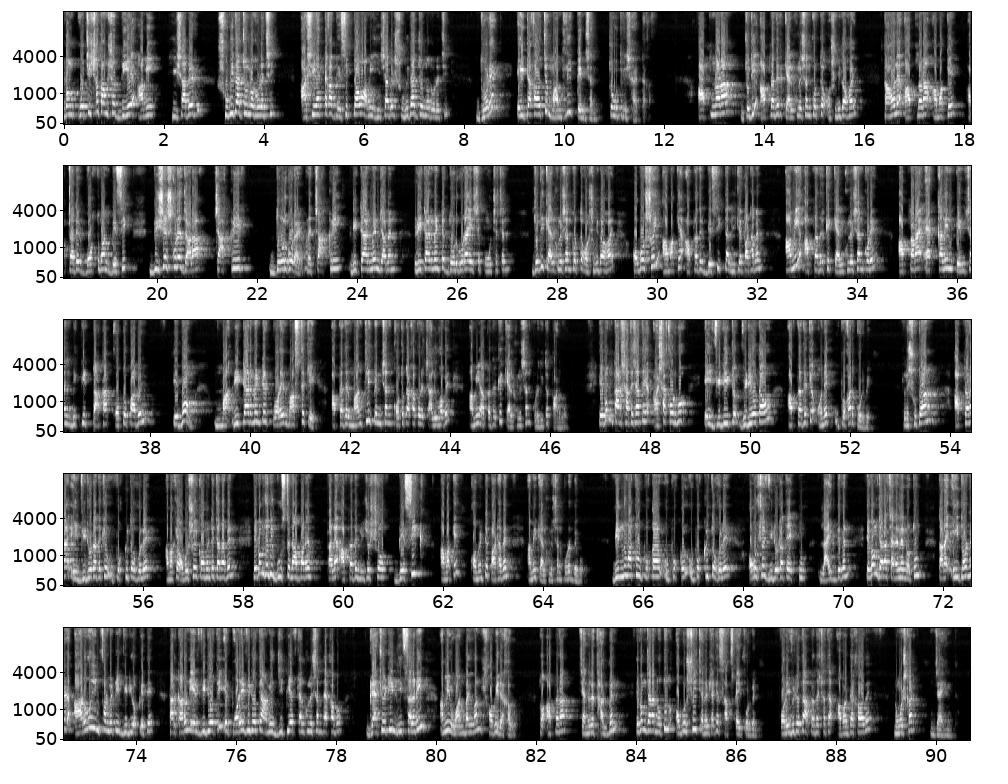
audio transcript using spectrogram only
এবং পঁচিশ শতাংশ দিয়ে আমি হিসাবের সুবিধার জন্য ধরেছি, আশি হাজার টাকা বেসিকটাও আমি হিসাবের সুবিধার জন্য ধরেছি, ধরে এই টাকা হচ্ছে মান্থলি পেনশন চৌত্রিশ হাজার টাকা। আপনারা যদি আপনাদের ক্যালকুলেশন করতে অসুবিধা হয়, তাহলে আপনারা আমাকে আপনাদের বর্তমান বেসিক বিশেষ করে যারা চাকরির দোরগোড়ায় মানে চাকরি রিটায়ারমেন্ট যাবেন রিটায়ারমেন্টের দোরগোড়ায় এসে পৌঁছেছেন। যদি ক্যালকুলেশন করতে অসুবিধা হয়, অবশ্যই আমাকে আপনাদের বেসিকটা লিখে পাঠাবেন। আমি আপনাদেরকে ক্যালকুলেশন করে আপনারা এককালীন পেনশন বিক্রির টাকা কত পাবেন এবং রিটায়ারমেন্টের পরের মাস থেকে আপনাদের মান্থলি পেনশন কত টাকা করে চালু হবে, আমি আপনাদেরকে ক্যালকুলেশন করে দিতে পারব। এবং তার সাথে সাথে আশা করব এই ভিডিও ভিডিওটাও আপনাদেরকে অনেক উপকার করবে। তাহলে সুতরাং আপনারা এই ভিডিওটা দেখে উপকৃত হলে আমাকে অবশ্যই কমেন্টে জানাবেন এবং যদি বুঝতে না পারেন, তাহলে আপনাদের নিজস্ব বেসিক আমাকে কমেন্টে পাঠাবেন, আমি ক্যালকুলেশন করে দেব। বিন্দুমাত্র উপকার উপকৃত হলে অবশ্যই ভিডিওটাতে একটু লাইক দেবেন এবং যারা চ্যানেলে নতুন, তারা এই ধরনের আরও ইনফরমেটিভ ভিডিও পেতে, তার কারণ এর ভিডিওতে, এর পরের ভিডিওতে আমি জিপিএফ ক্যালকুলেশন দেখাবো। গ্র্যাচুইটি লিভ স্যালারি আমি ওয়ান বাই ওয়ান সবই দেখাবো। তো আপনারা চ্যানেলে থাকবেন এবং যারা নতুন, অবশ্যই চ্যানেলটাকে সাবস্ক্রাইব করবেন। পরের ভিডিওতে আপনাদের সাথে আবার দেখা হবে। নমস্কার, জয় হিন্দ।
